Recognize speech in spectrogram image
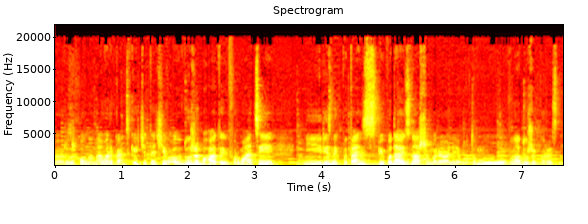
е, розрахована на американських читачів, але дуже багато інформації і різних питань співпадають з нашими реаліями, тому вона дуже корисна.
